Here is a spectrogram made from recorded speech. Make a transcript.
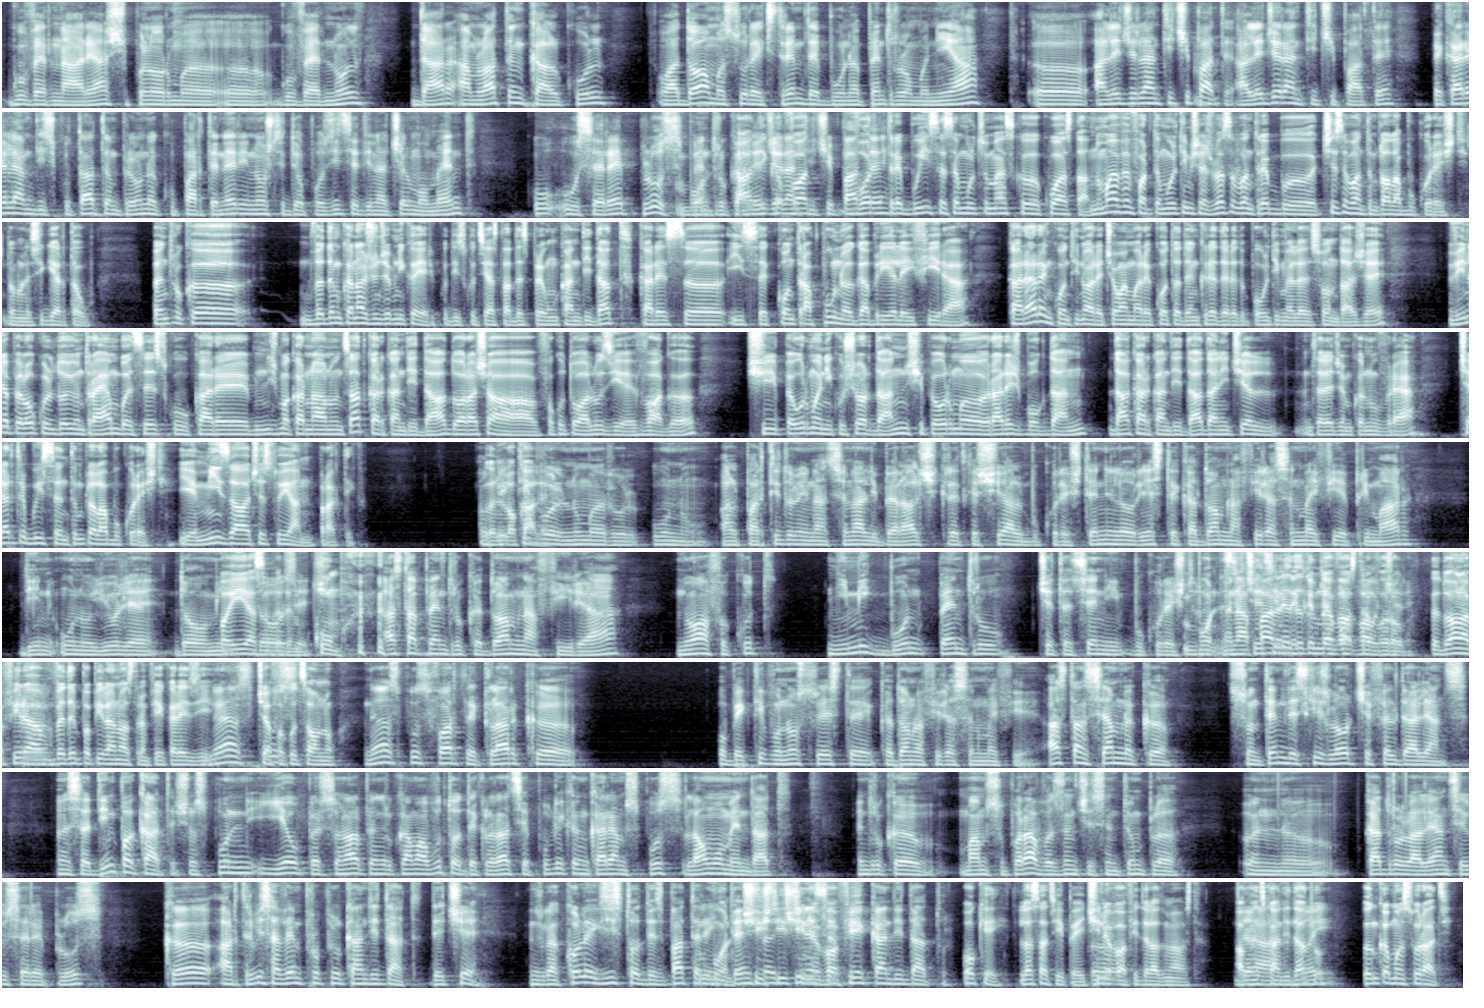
guvernarea și, până la urmă, uh, guvernul, dar am luat în calcul o a doua măsură extrem de bună pentru România, uh, alegerile anticipate. Alegerile anticipate pe care le-am discutat împreună cu partenerii noștri de opoziție din acel moment, cu USR Plus, Bun. pentru că adică alegerile anticipate... vor trebui să se mulțumească cu asta. Nu mai avem foarte mult timp și aș vrea să vă întreb uh, ce se va întâmpla la București, domnule Sighiar Tău. Pentru că vedem că nu ajungem nicăieri cu discuția asta despre un candidat care să îi se contrapună Gabrielei Firea, care are în continuare cea mai mare cotă de încredere după ultimele sondaje, Vine pe locul 2 un Traian Băsescu, care nici măcar n-a anunțat că ar candida, doar așa a făcut o aluzie vagă, și pe urmă Nicușor Dan și pe urmă Rareș Bogdan, dacă ar candida, dar nici el înțelegem că nu vrea, ce ar trebui să se întâmple la București? E miza acestui an, practic. Obiectivul numărul 1 al Partidului Național Liberal și cred că și al bucureștenilor este ca doamna Firea să nu mai fie primar din 1 iulie 2020. Păi ia să vedem. Cum? Asta pentru că doamna Firea nu a făcut nimic bun pentru cetățenii București. Bun, în afară de, de dumneavoastră, vă rog. Că doamna Firea, uh, vedem pe pila noastră în fiecare zi spus, ce a făcut sau nu. Ne-a spus foarte clar că obiectivul nostru este ca doamna Firea să nu mai fie. Asta înseamnă că suntem deschiși la orice fel de alianță. Însă, din păcate, și o spun eu personal pentru că am avut o declarație publică în care am spus, la un moment dat, pentru că m-am supărat văzând ce se întâmplă în uh, cadrul Alianței USR Plus că ar trebui să avem propriul candidat. De ce? Pentru că acolo există o dezbatere Bun, intensă și știți cine, cine va fi candidatul. Ok, lăsați-i pe ei. Cine uh, va fi de la dumneavoastră? Aveți candidatul? Noi, Încă măsurați.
